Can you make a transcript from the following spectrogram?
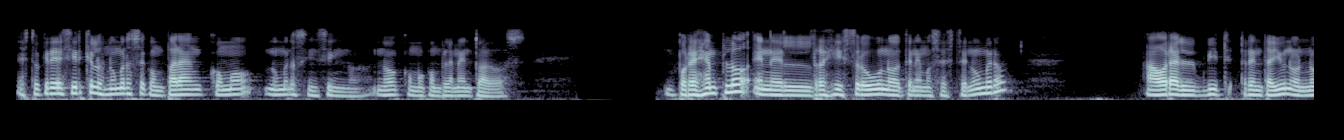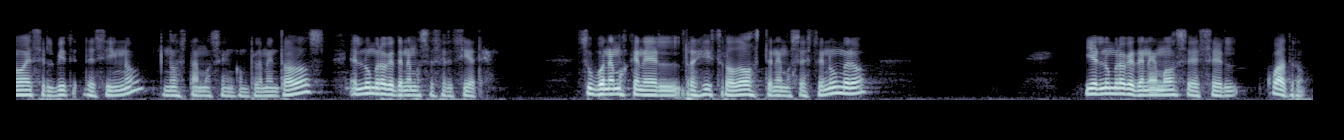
Esto quiere decir que los números se comparan como números sin signo, no como complemento a 2. Por ejemplo, en el registro 1 tenemos este número. Ahora el bit 31 no es el bit de signo, no estamos en complemento a 2. El número que tenemos es el 7. Suponemos que en el registro 2 tenemos este número y el número que tenemos es el 4.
